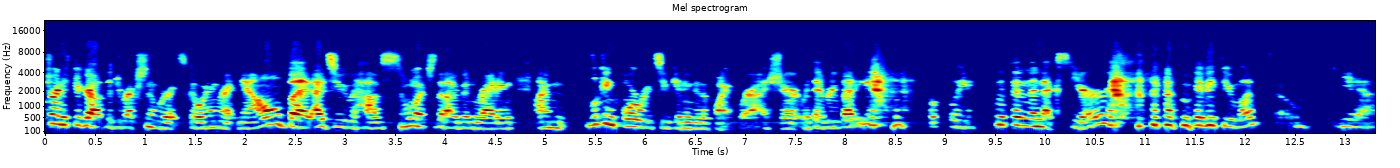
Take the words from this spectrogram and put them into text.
trying to figure out the direction where it's going right now. But I do have so much that I've been writing. I'm looking forward to getting to the point where I share it with everybody, hopefully within the next year, maybe a few months. So, yeah.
